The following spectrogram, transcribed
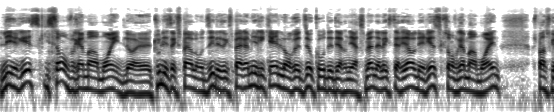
les risques ils sont vraiment moindres. Là. Euh, tous les experts l'ont dit, les experts américains l'ont redit au cours des dernières semaines. À l'extérieur, les risques sont vraiment moindres. Je pense que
